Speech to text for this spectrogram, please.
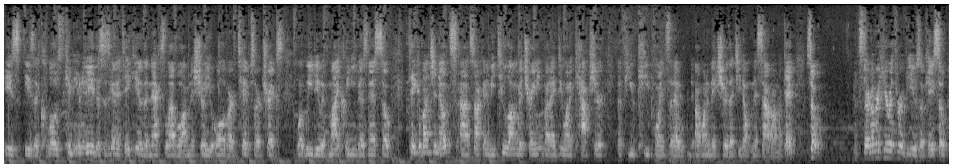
is, is a closed community. This is gonna take you to the next level. I'm gonna show you all of our tips, our tricks, what we do with my cleaning business. So take a bunch of notes. Uh, it's not gonna be too long of a training, but I do wanna capture a few key points that I, I wanna make sure that you don't miss out on, okay? So let's start over here with reviews, okay? So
